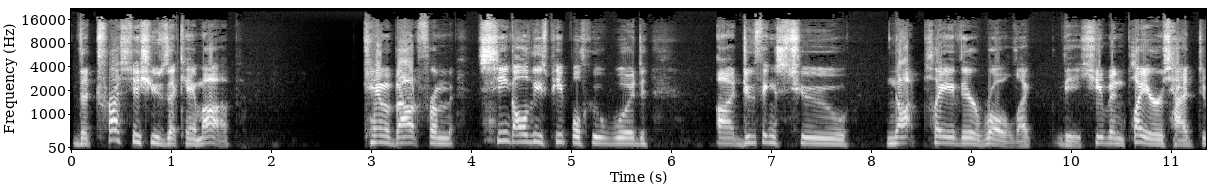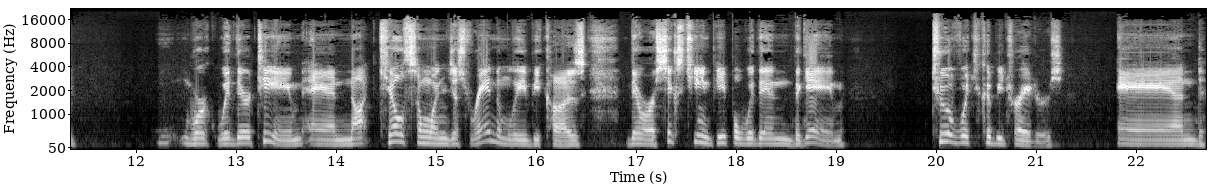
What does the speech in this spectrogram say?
The trust issues that came up came about from seeing all these people who would uh, do things to not play their role, like the human players had to work with their team and not kill someone just randomly because there are 16 people within the game, two of which could be traitors, and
